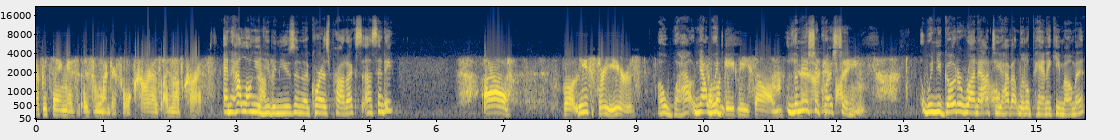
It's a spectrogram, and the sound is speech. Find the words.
everything is, is wonderful. Korres, I love Korres. And how long have love you been using the Korres products, uh, Cindy? Uh, well, at least three years. Oh, wow. Now, Someone would, gave me some. Let me ask you a question. When you go to run out, do you have that little panicky moment?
